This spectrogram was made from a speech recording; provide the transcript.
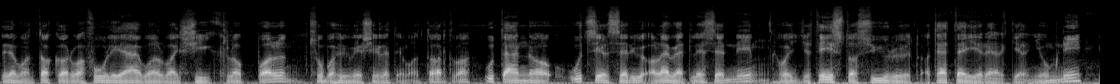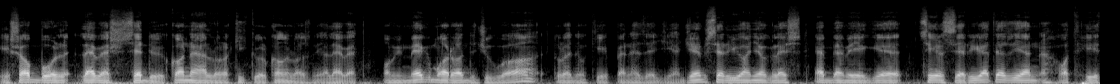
Le van takarva fóliával vagy síklappal. Szobahőmérsékleten van tartva. Utána úgy célszerű a levet leszedni, hogy a tészta szűrőt a tetejére kell nyomni, és abból leves szedő kanállal ki kell kanalazni a levet. Ami megmarad dzsuva, tulajdonképpen ez egy ilyen gemszerű anyag lesz, ebbe még eh, célszerű, hát ez ilyen 6-7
